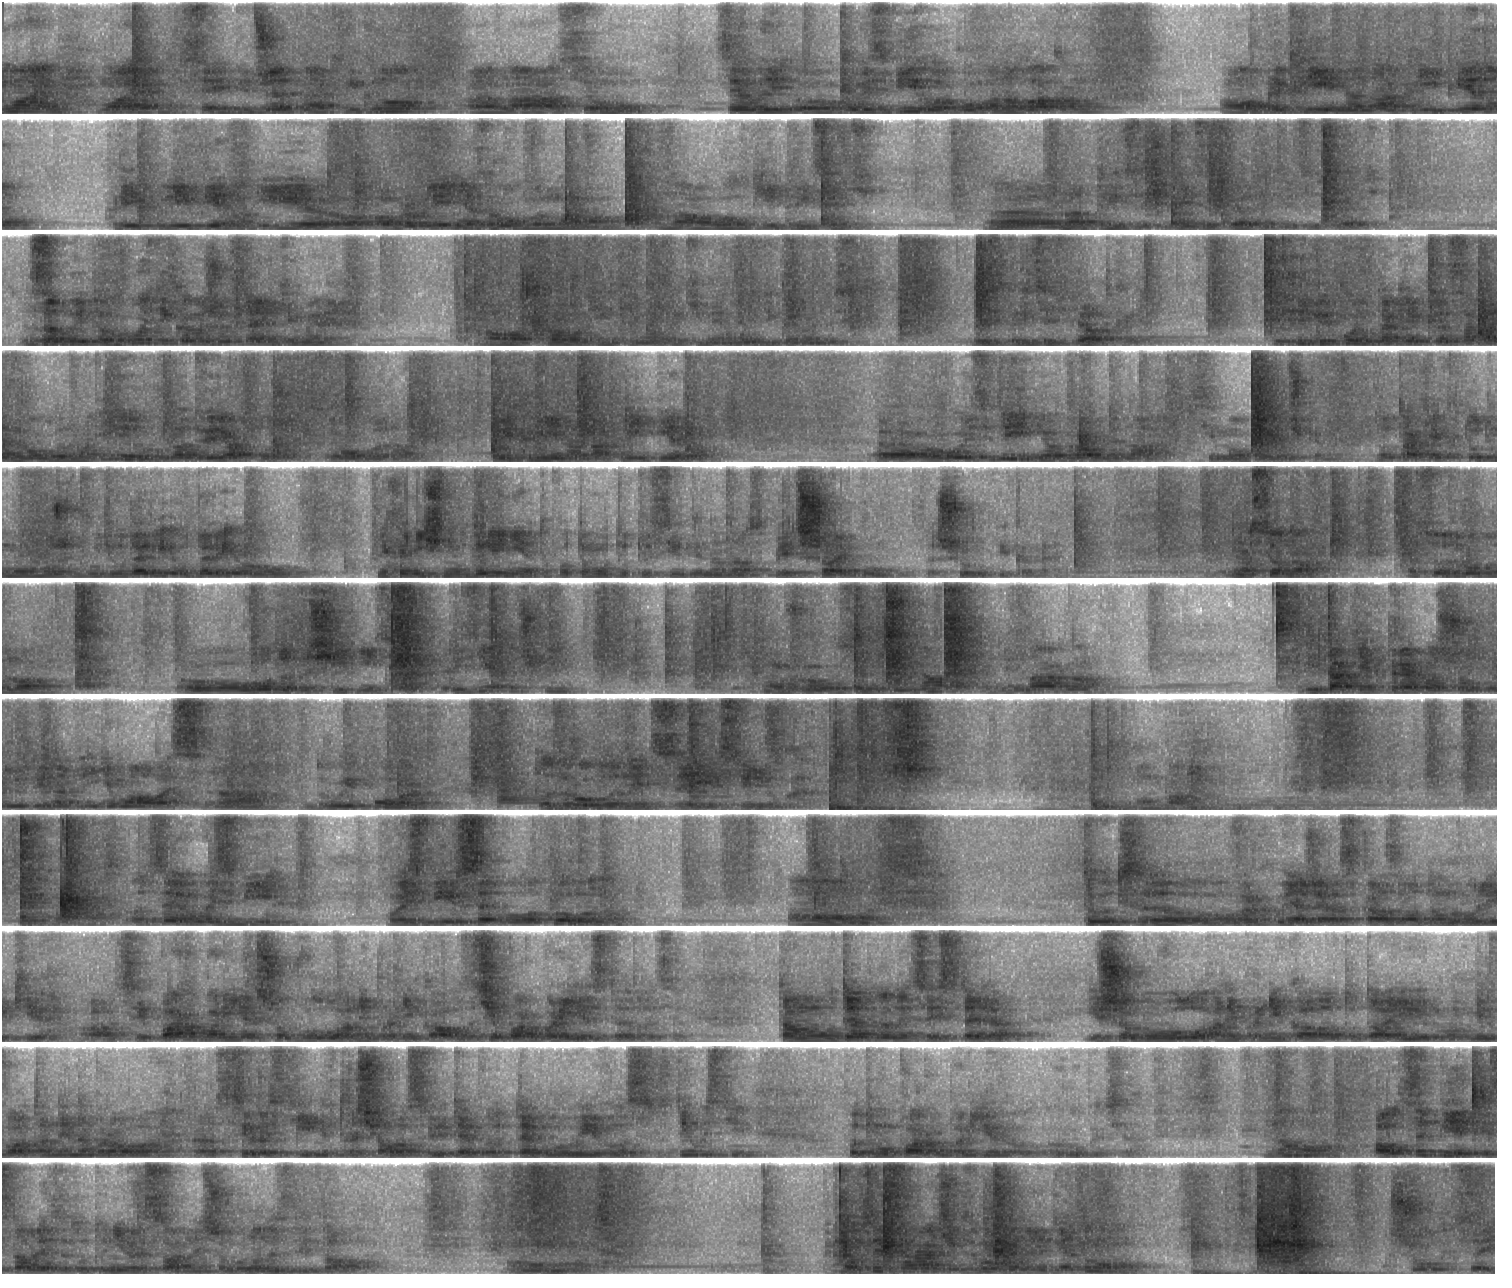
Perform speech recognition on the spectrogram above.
Маємо, маємо це бюджетне вікно на цьому. Це ОСБ лаковано лаком, приклеєно на клей пену, клей, пену і оброблення зроблено на уголки 30 е, на 30, 35 на 35. Забито гвоздиками жовтенькими, коротенькими такими гвоздиками десь, десь 35 -кою. І під так як це сарай зроблено, і на дверях теж зроблено, приклеєно на клейпену ОСБ і оброблено цими вулочками. Ну так як тут мо- можуть бути ударі, ударі, механічні ударення, то тому тут усилено на спредшайбу шурупиками. Ось воно, ось зроблено водозащитні розеточки. Ось одинарно. І так як треба, щоб людина піднімалась на другий поверх, то зроблений цей сілюк. Опа. Оце ОСБ. ОСБ все полаковано. От. Тут е, вверху я вже розказував в одному роликі цей паробар'єр, щоб волога не проникала. Зачем паробар'єр ставиться? Там утеплений цей стеля. І щоб волога не проникала туди і мінвата не набрала е, сирості і не втрачала свої теп- теплової властивості, тому паробар'єр робиться. Ну, а оце петлі ставляться тут універсальні, щоб воно не злітало. От. Оцей сарайчик зроблений для того, щоб цей.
